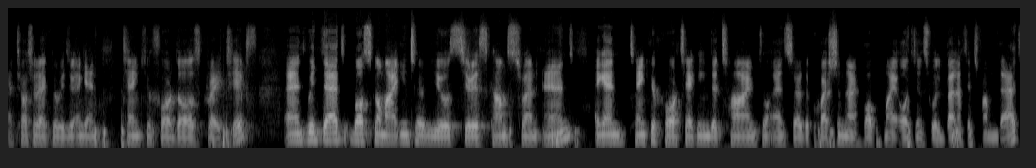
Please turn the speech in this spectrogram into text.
I totally agree with you. Again, thank you for those great tips. And with that, Bosco, my interview series comes to an end. Again, thank you for taking the time to answer the question. I hope my audience will benefit from that.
